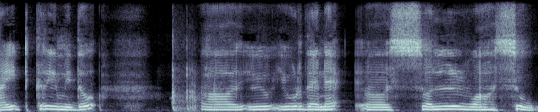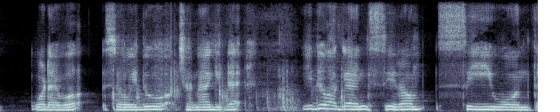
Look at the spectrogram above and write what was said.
night cream ಇದು. ಇವ್ರದೇನೆ ಸೊಲ್ವಾಸು ವಡೆವರ್ ಸೊ ಇದು ಚೆನ್ನಾಗಿದೆ. ಇದು ಅಗೇನ್ ಸಿರಮ್ ಸಿ ಓ ಅಂತ,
